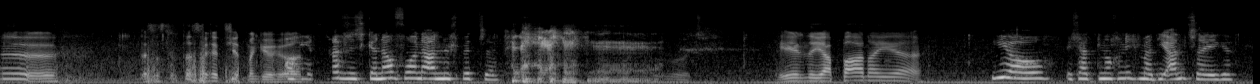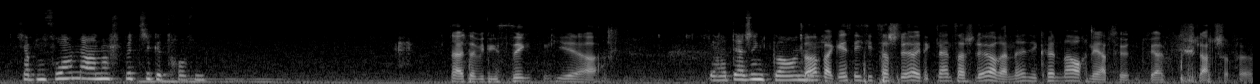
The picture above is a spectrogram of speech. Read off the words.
Äh, Das ist, das irritiert mein Oh, Gehirn. jetzt treffe ich genau vorne an die Spitze. Elende Japaner hier. Yo, ich hatte noch nicht mal die Anzeige. Ich habe ihn vorne an der Spitze getroffen. Alter, wie die sinken hier. Ja, der singt gar Tom, nicht. vergiss nicht die Zerstörer, die kleinen Zerstörer, ne? Die können auch nervtötend werden, die Schlachtschiffe.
